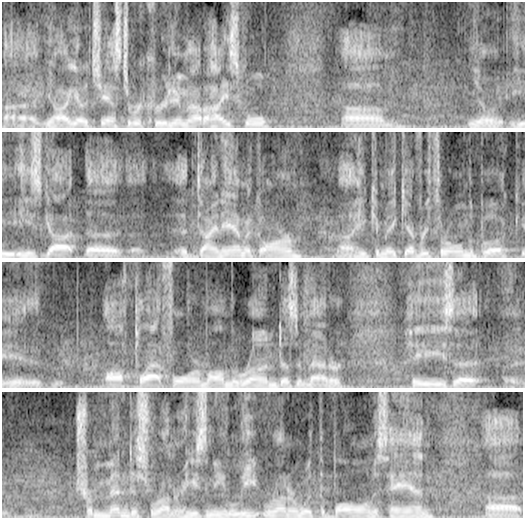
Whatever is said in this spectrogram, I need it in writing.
Uh, you know, I got a chance to recruit him out of high school. Um, you know, he, he's got a, a dynamic arm. Uh, he can make every throw in the book, it, off platform, on the run, doesn't matter. He's a, a tremendous runner. He's an elite runner with the ball in his hand, uh,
